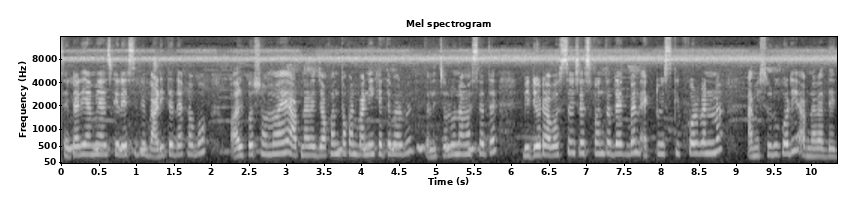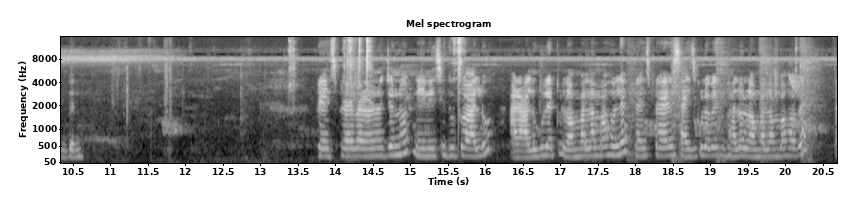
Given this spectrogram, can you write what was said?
সেটারই আমি আজকে রেসিপি বাড়িতে দেখাবো। অল্প সময়ে আপনারা যখন তখন বানিয়ে খেতে পারবেন। তাহলে চলুন আমার সাথে। ভিডিওটা অবশ্যই শেষ পর্যন্ত দেখবেন, একটু স্কিপ করবেন না। আমি শুরু করি, আপনারা দেখবেন। ফ্রেঞ্চ ফ্রাই বানানোর জন্য নিয়ে নিয়েছি দুটো আলু। আর আলুগুলো একটু লম্বা লম্বা হলে ফ্রেঞ্চ ফ্রাইয়ের সাইজগুলো বেশ ভালো লম্বা লম্বা হবে। তা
